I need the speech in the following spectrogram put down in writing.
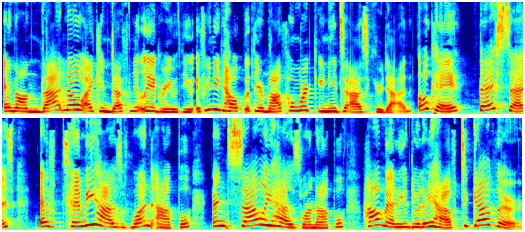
And on that note, I can definitely agree with you. If you need help with your math homework, you need to ask your dad. Okay, this says if Timmy has one apple and Sally has one apple, how many do they have together?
